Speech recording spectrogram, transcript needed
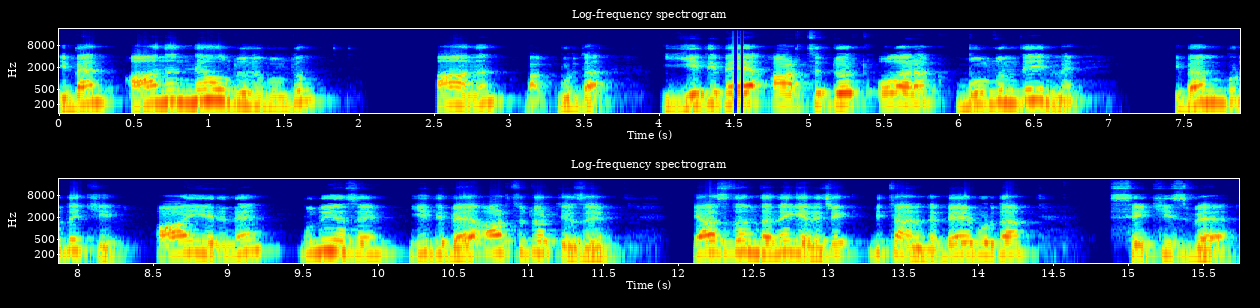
E ben A'nın ne olduğunu buldum. A'nın bak burada 7B artı 4 olarak buldum değil mi? E ben buradaki A yerine bunu yazayım. 7B artı 4 yazayım. Yazdığımda ne gelecek? Bir tane de B burada. 8B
